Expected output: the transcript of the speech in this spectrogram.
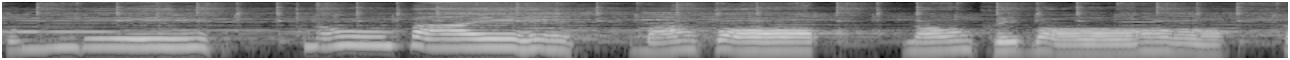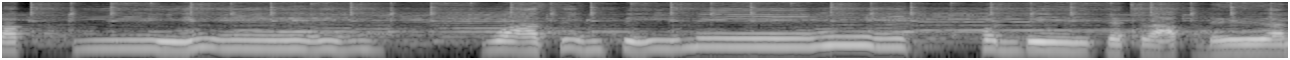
คนดี น้องไป บางกอก น้องเคยบอก กับพี่ ว่าสิ้นปีนี้ คนดีจะกลับเดือน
